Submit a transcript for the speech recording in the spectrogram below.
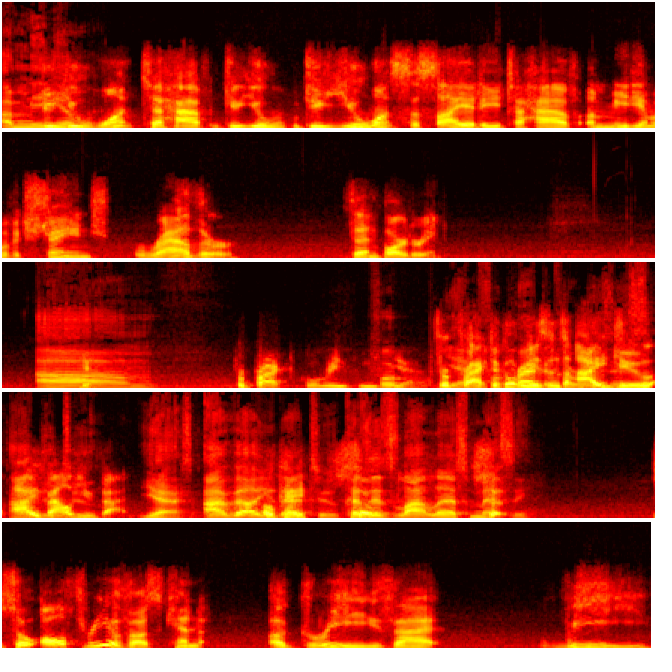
A Do you want to have? Do you do you want society to have a medium of exchange rather than bartering? Um, For practical reasons, For- yes. For Yeah, practical for reasons, I reasons, do. I do value too. that. Yes, I value Okay, that too because so- it's a lot less messy. So all three of us can agree that we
